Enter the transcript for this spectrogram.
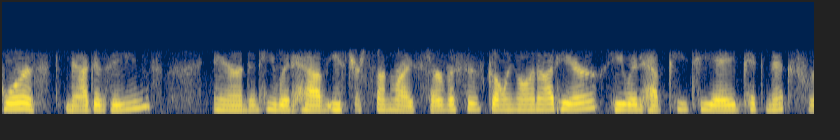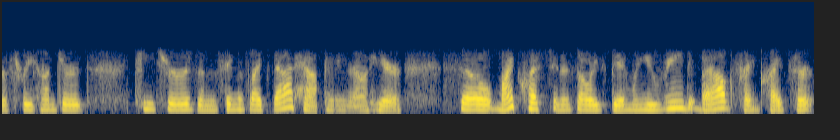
tourist magazines, and and he would have Easter sunrise services going on out here. He would have PTA picnics for 300 teachers and things like that happening out here. So my question has always been when you read about Frank Kreitzer,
